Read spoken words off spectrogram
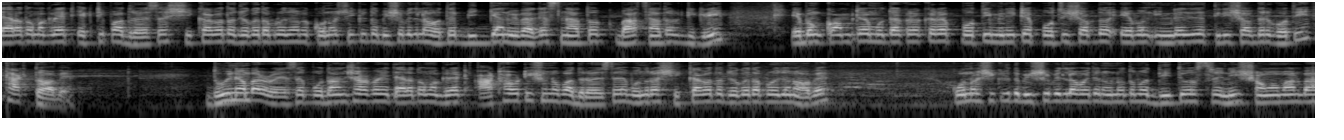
তেরোতম গ্রেড একটি পদ রয়েছে। শিক্ষাগত যোগ্যতা প্রয়োজন কোনো স্বীকৃত বিশ্ববিদ্যালয় হতে বিজ্ঞান বিভাগে স্নাতক বা স্নাতক ডিগ্রি এবং কম্পিউটার মুদ্রাক্ষরে প্রতি মিনিটে পঁচিশ শব্দ এবং ইংরেজিতে তিরিশ শব্দের গতি থাকতে হবে। দুই নম্বর রয়েছে, প্রধান সহকারী তেরোতম গ্রেড, আঠারোটি শূন্যপদ রয়েছে। বন্ধুরা, শিক্ষাগত যোগ্যতা প্রয়োজন হবে। কোনো স্বীকৃত বিশ্ববিদ্যালয় হয়েছে ন্যূনতম দ্বিতীয় শ্রেণি সমমান বা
